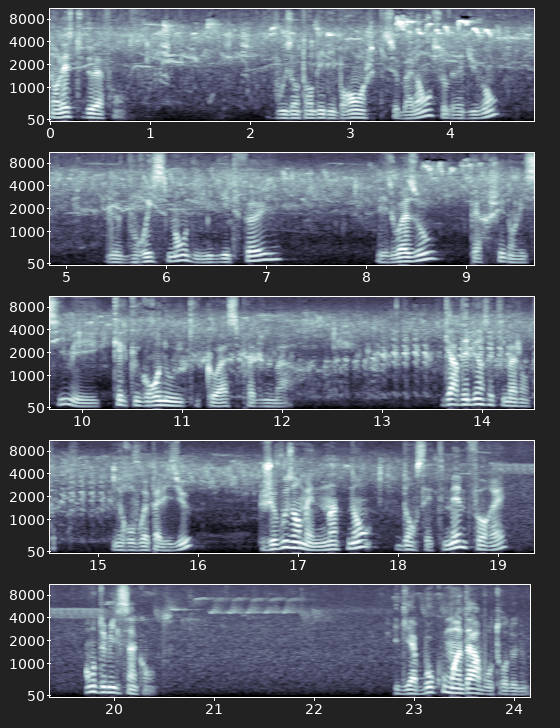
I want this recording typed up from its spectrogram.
dans l'est de la France. Vous entendez les branches qui se balancent au gré du vent, le bruissement des milliers de feuilles, les oiseaux perchés dans les cimes et quelques grenouilles qui coassent près d'une mare. Gardez bien cette image en tête. Ne rouvrez pas les yeux. Je vous emmène maintenant dans cette même forêt en 2050. Il y a beaucoup moins d'arbres autour de nous.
